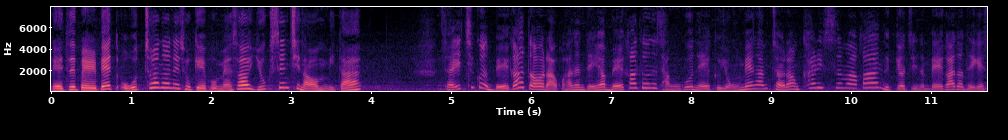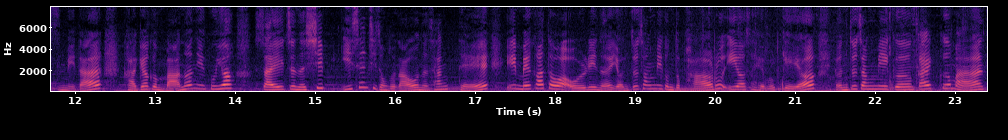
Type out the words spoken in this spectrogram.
레드벨벳 5,000원에 소개해 보면서 6cm 나옵니다. 자, 이 친구는 메가더라고 하는데요. 메가더 장군의 그 용맹함처럼 카리스마가 느껴지는 메가더 되겠습니다. 가격은 만 원이고요. 사이즈는 12cm 정도 나오는 상태. 이 메가더와 어울리는 연두 장미금도 바로 이어서 해볼게요. 연두 장미금 깔끔한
